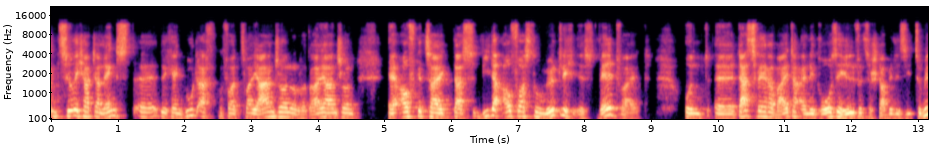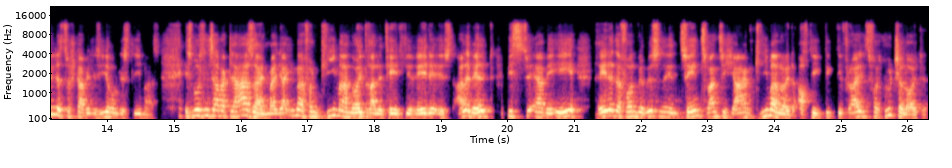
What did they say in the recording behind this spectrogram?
in Zürich hat ja längst äh, durch ein Gutachten vor zwei Jahren schon oder vor drei Jahren schon äh, aufgezeigt, dass Wiederaufforstung möglich ist, weltweit. Und äh, das wäre weiter eine große Hilfe zur Stabilisierung, zumindest zur Stabilisierung des Klimas. Es muss uns aber klar sein, weil ja immer von Klimaneutralität die Rede ist. Alle Welt bis zu RWE redet davon, wir müssen in 10, 20 Jahren klimaneutral, auch die, die, Fridays for Future Leute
